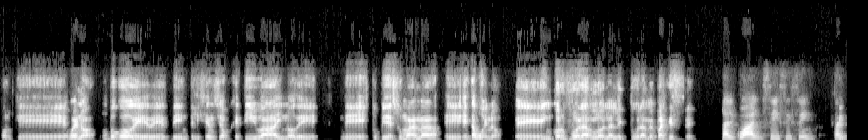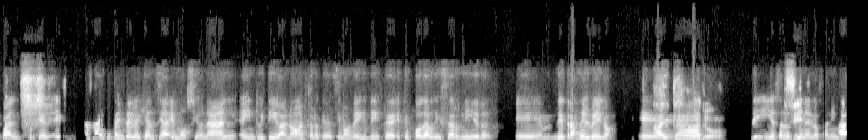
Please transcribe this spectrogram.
porque, bueno, un poco de, inteligencia objetiva y no de, estupidez humana eh, está bueno, eh, incorporarlo en la lectura, me parece. Tal cual, sí, sí, sí, tal cual, porque es, esta inteligencia emocional e intuitiva, ¿no? Esto es lo que decimos de, este, este, poder discernir eh, detrás del velo. Eh, Ay, claro. sí, y eso lo tienen los animales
